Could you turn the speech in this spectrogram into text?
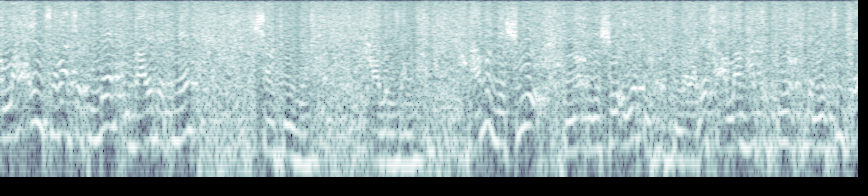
Allah'a en kemal şekilde ibadet etme şansımız var. Kaldıracağımız ama meşru meşruiyet noktasında var. Yoksa Allah'ın hak ettiği noktada bunu kimse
